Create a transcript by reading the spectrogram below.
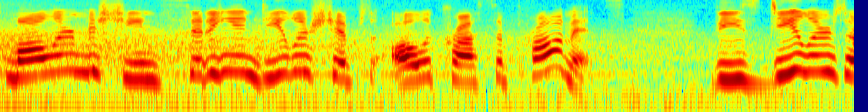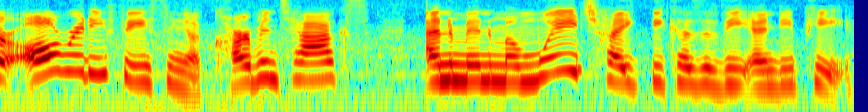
smaller machines sitting in dealerships all across the province. These dealers are already facing a carbon tax and a minimum wage hike because of the NDP.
